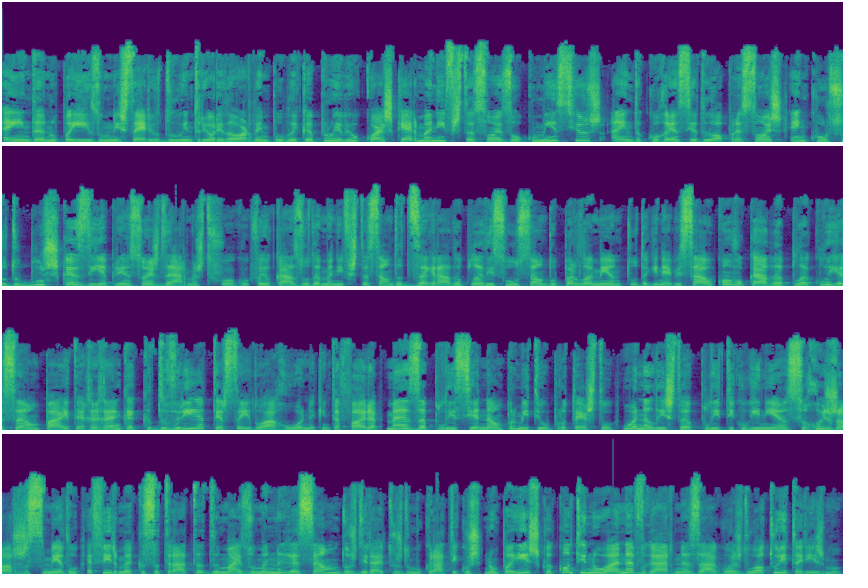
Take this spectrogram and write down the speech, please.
Ainda no país, o Ministério do Interior e da Ordem Pública proibiu quaisquer manifestações ou comícios em decorrência de operações em curso de buscas e apreensões de armas de fogo. Foi o caso da manifestação de desagrado pela dissolução do Parlamento da Guiné-Bissau, convocada pela coligação Pai Terra Arranca, que deveria ter saído à rua na quinta-feira, mas a polícia não permitiu o protesto. O analista político guineense Rui Jorge Semedo afirma que se trata de mais uma negação dos direitos democráticos num país que continua a navegar nas águas do autoritarismo.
